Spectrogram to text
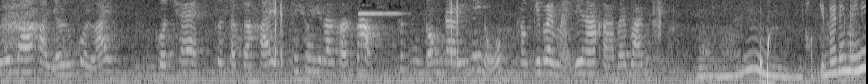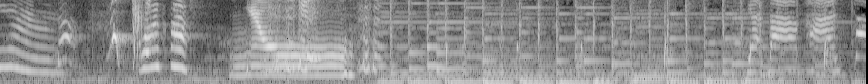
บ๊ายบายค่ะอย่าลืมกดไลค์ กดแชร์ กด subscribe ให้ช่องยีราฟาซ่าเพื่อเป็นกำลังใจให้หนูทำคลิปใหม่ๆด้วยนะคะบ๊ายบายอืม ขอกินด้วยได้ไหมเนี่ยว้าเงี้ยวยาดาพาซ่า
